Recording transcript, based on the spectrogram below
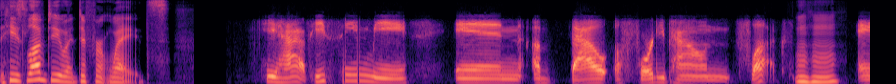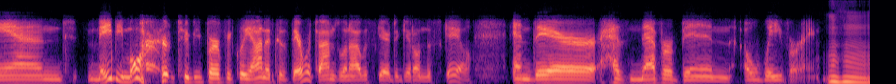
he's loved you at different weights. He has. He's seen me in about a 40 pound flux mm-hmm. and maybe more to be perfectly honest because there were times when i was scared to get on the scale and there has never been a wavering mm-hmm.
